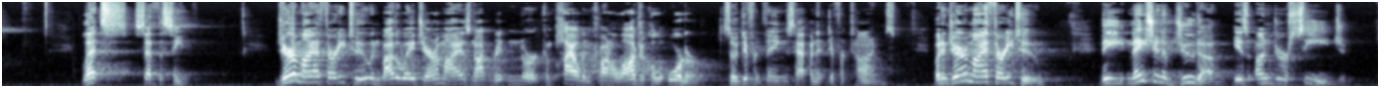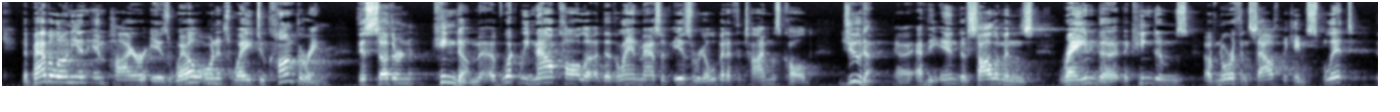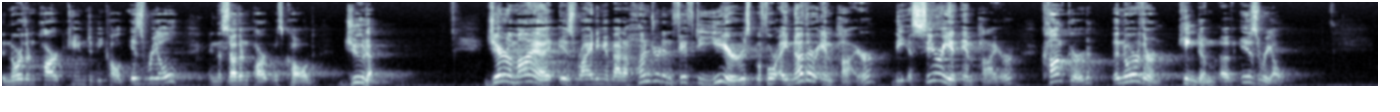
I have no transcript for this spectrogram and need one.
Let's set the scene. Jeremiah 32, and by the way, Jeremiah is not written or compiled in chronological order, so different things happen at different times. But in Jeremiah 32, the nation of Judah is under siege. The Babylonian Empire is well on its way to conquering this southern kingdom of what we now call uh, the landmass of Israel, but at the time was called Judah. Uh, at the end of Solomon's reign, the, the kingdoms of north and south became split. The northern part came to be called Israel, and the southern part was called Judah. Jeremiah is writing about 150 years before another empire, the Assyrian Empire, conquered the northern kingdom of Israel.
